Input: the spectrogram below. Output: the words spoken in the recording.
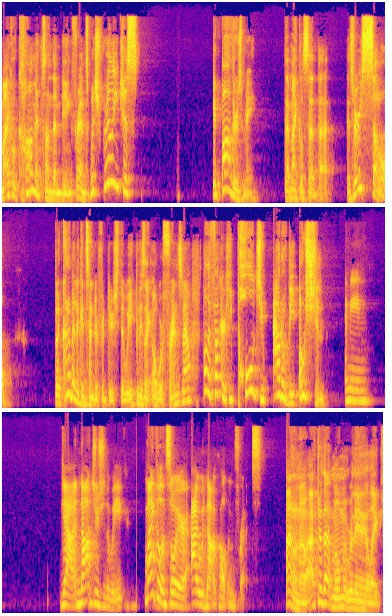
Michael comments on them being friends, which really just it bothers me that Michael said that. It's very subtle, but could have been a contender for douche of the week. But he's like, "Oh, we're friends now, motherfucker." He pulled you out of the ocean. I mean, yeah, not douche of the week. Michael and Sawyer, I would not call them friends. I don't know. After that moment where they like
